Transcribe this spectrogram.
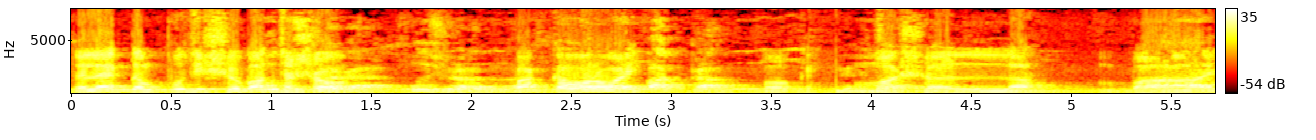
তাহলে একদম পঁচিশশো বাচ্চা সহ। পাক্কা বড় ভাই? ওকে মাশাল্লাহ ভাই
